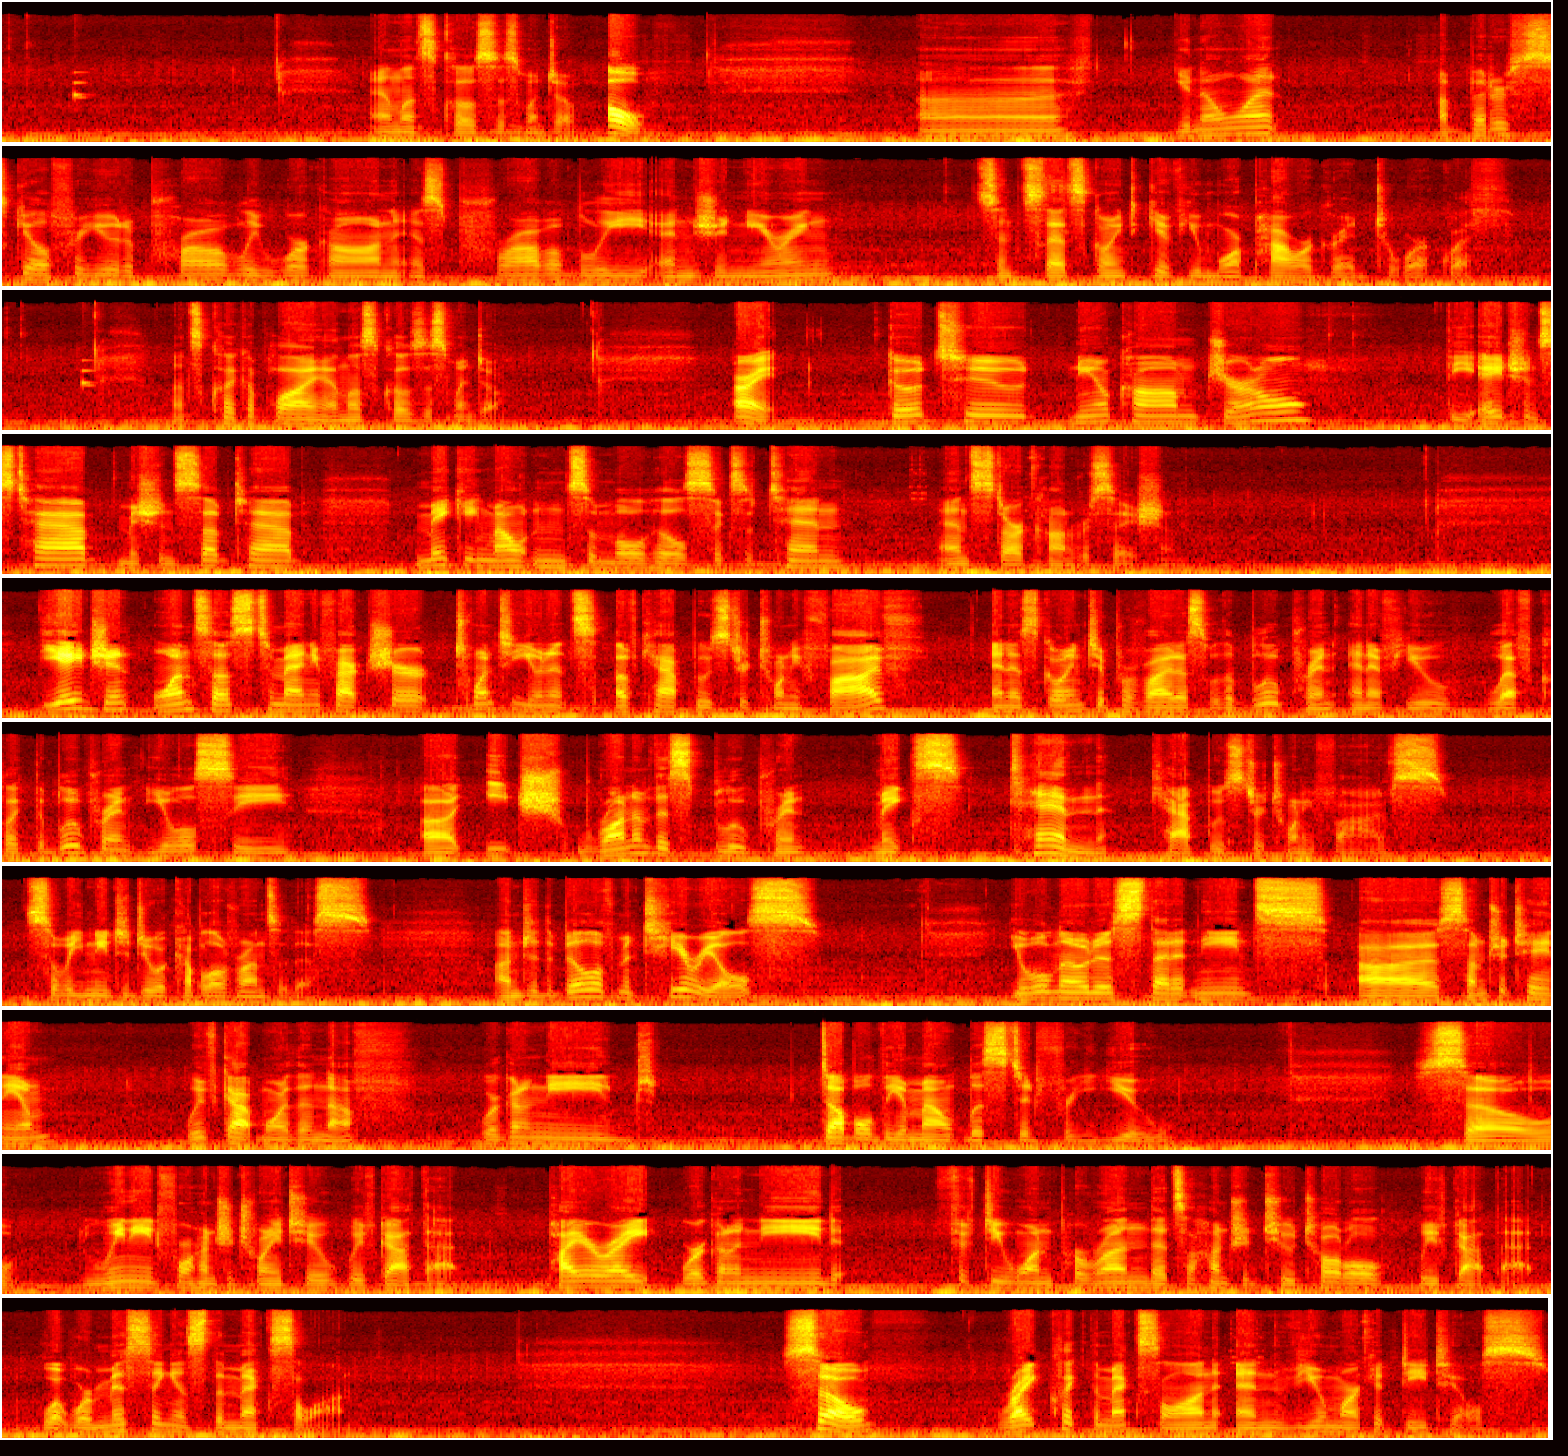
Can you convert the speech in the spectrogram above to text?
And let's close this window. Oh! Uh, you know what? A better skill for you to probably work on is probably engineering, since that's going to give you more power grid to work with. Let's click apply and let's close this window. Alright, go to Neocom Journal, the Agents tab, Mission subtab, Making Mountains of Molehills 6 of 10, and Start Conversation. The agent wants us to manufacture 20 units of Cap Booster 25, and is going to provide us with a blueprint, and if you left-click the blueprint, you will see uh, each run of this blueprint makes 10 Cap Booster 25s. So we need to do a couple of runs of this. Under the bill of materials, you will notice that it needs uh, some tritanium. We've got more than enough. We're going to need double the amount listed for you. So we need 422. We've got that. Pyrite, we're going to need 51 per run. That's 102 total. We've got that. What we're missing is the Mexallon. So, right-click the Mexallon and view market details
